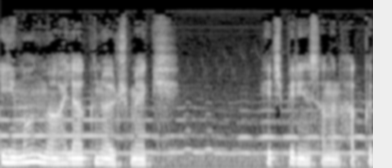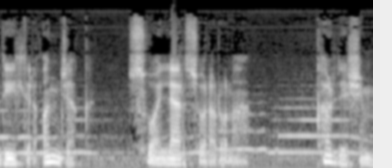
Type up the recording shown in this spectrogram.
iman ve ahlakını ölçmek hiçbir insanın hakkı değildir ancak sualler sorar ona. Kardeşim,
